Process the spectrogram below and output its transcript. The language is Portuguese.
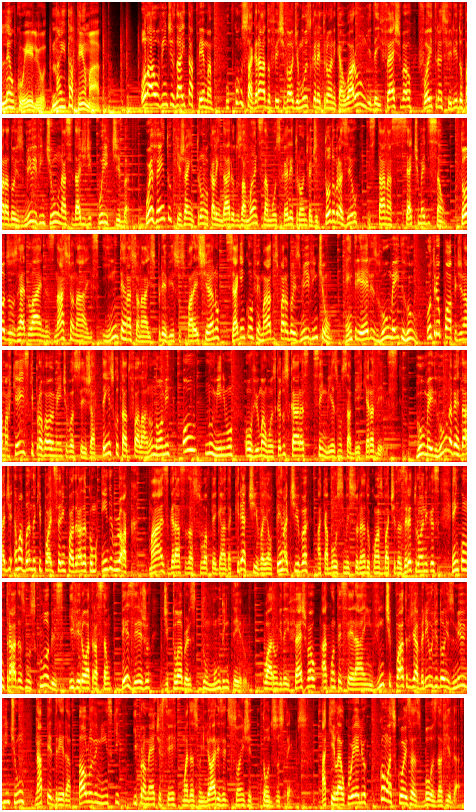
Léo Coelho, na Itapema. Olá, ouvintes da Itapema. O consagrado Festival de Música Eletrônica Warung Day Festival foi transferido para 2021 na cidade de Curitiba. O evento, que já entrou no calendário dos amantes da música eletrônica de todo o Brasil, está na sétima edição. Todos os headliners nacionais e internacionais previstos para este ano seguem confirmados para 2021. Entre eles, Who Made Who, o trio pop dinamarquês que provavelmente você já tem escutado falar no nome ou, no mínimo, ouviu uma música dos caras sem mesmo saber que era deles. Who Made Who, na verdade, é uma banda que pode ser enquadrada como indie rock, mas graças à sua pegada criativa e alternativa, acabou se misturando com as batidas eletrônicas encontradas nos clubes e virou atração desejo de clubbers do mundo inteiro. O Arong Day Festival acontecerá em 24 de abril de 2021 na pedreira Paulo Leminski e promete ser uma das melhores edições de todos os tempos. Aqui Léo Coelho com as coisas boas da vida.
